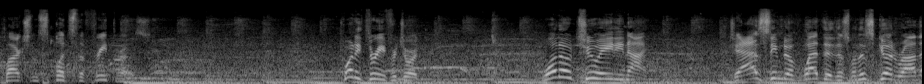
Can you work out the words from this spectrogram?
Clarkson splits the free throws. 23 for Jordan. 102 89. Jazz seem to have weathered this one. This is good, Ron.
